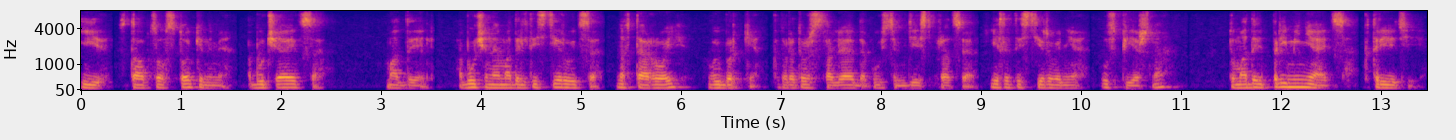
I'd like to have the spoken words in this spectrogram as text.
и столбцов с токенами обучается модель. Обученная модель тестируется на второй выборке, которая тоже составляет, допустим, 10%. Если тестирование успешно, то модель применяется к третьей,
